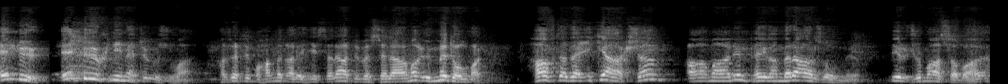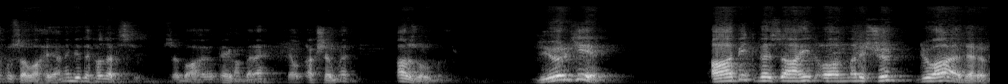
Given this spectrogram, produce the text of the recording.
En büyük, en büyük nimeti uzma. Hazreti Muhammed aleyhissalatu vesselama ümmet olmak. Haftada iki akşam amalin peygambere arz olmuyor. Bir cuma sabahı, bu sabah yani bir de pazartesi sabahı peygambere yahut akşamı arz olunur. Diyor ki, abid ve zahid olanlar için dua ederim.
